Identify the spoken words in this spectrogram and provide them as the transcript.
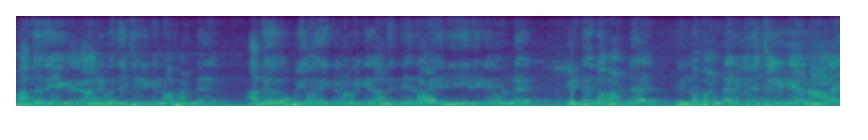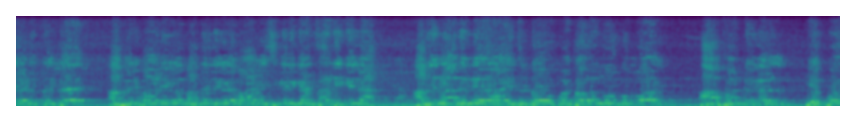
പദ്ധതി അനുവദിച്ചിരിക്കുന്ന ഫണ്ട് അത് ഉപയോഗിക്കണമെങ്കിൽ അതിന്റെതായ രീതികളുണ്ട്. കിട്ടുന്ന ഫണ്ട് ഇന്ന് ഫണ്ട് അനുവദിച്ച് കിട്ടിയാൽ നാളെ എടുത്തിട്ട് ആ പരിപാടികളും പദ്ധതികളും ആവിഷ്കരിക്കാൻ സാധിക്കില്ല. അതിന് അതിന്റെതായ ചിട്ടവും വട്ടവും നോക്കുമ്പോൾ ആ ഫണ്ടുകൾ എപ്പോൾ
